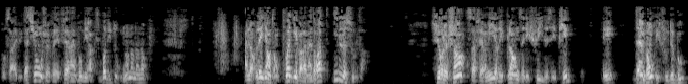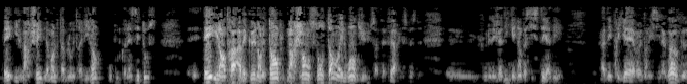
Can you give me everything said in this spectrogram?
pour sa réputation, je vais faire un beau miracle. C'est pas du tout. Non, non, non, non. Alors, l'ayant empoigné par la main droite, il le souleva. Sur le champ s'affermirent les plantes et les chevilles de ses pieds, et d'un bond, il fut debout, et il marchait, évidemment le tableau est très vivant, vous le connaissez tous, et il entra avec eux dans le temple, marchant, sautant et louant Dieu. Ça fait faire une espèce de... Euh, je vous l'ai déjà dit qu'ayant assisté à des, à des prières dans les synagogues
